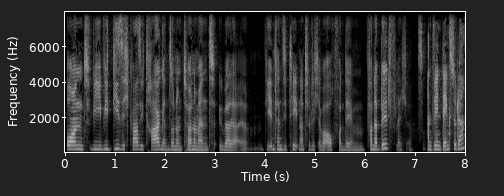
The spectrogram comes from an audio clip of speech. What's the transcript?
und wie, wie die sich quasi tragen in so einem Tournament über äh, die Intensität natürlich, aber auch von dem, von der Bildfläche. So. An wen denkst du da?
